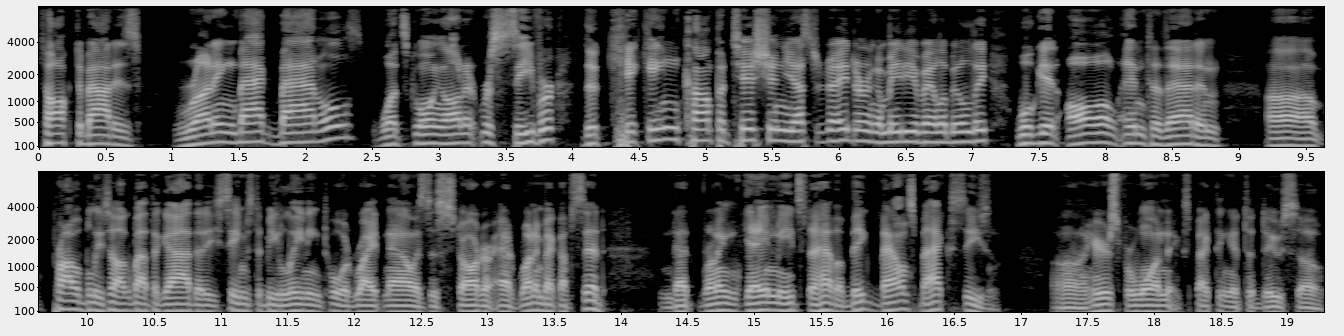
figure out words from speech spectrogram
talked about his running back battles, what's going on at receiver, the kicking competition yesterday during a media availability. We'll get all into that and uh, probably talk about the guy that he seems to be leaning toward right now as a starter at running back. I've said that running game needs to have a big bounce back season. Uh, here's for one expecting it to do so.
